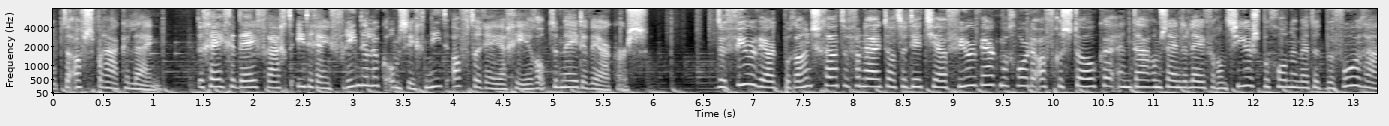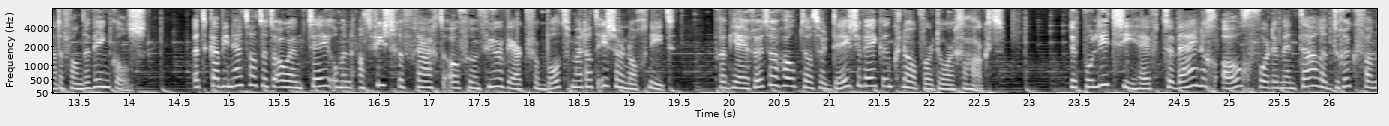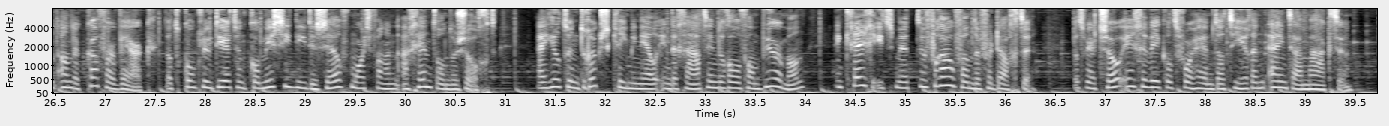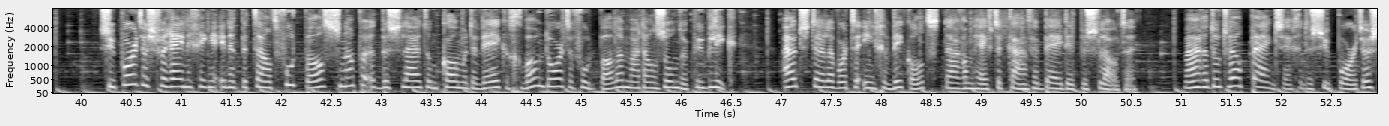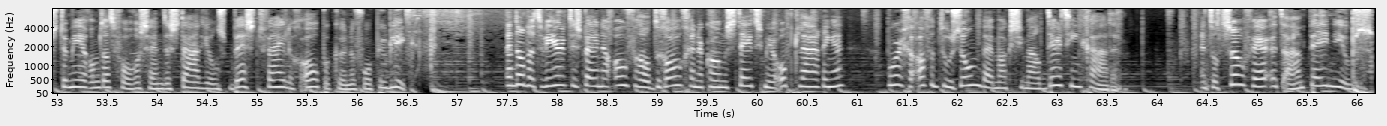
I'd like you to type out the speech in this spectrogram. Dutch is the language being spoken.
op de afsprakenlijn. De GGD vraagt iedereen vriendelijk om zich niet af te reageren op de medewerkers. De vuurwerkbranche gaat ervan uit dat er dit jaar vuurwerk mag worden afgestoken en daarom zijn de leveranciers begonnen met het bevoorraden van de winkels. Het kabinet had het OMT om een advies gevraagd over een vuurwerkverbod, maar dat is er nog niet. Premier Rutte hoopt dat er deze week een knoop wordt doorgehakt. De politie heeft te weinig oog voor de mentale druk van undercoverwerk. Dat concludeert een commissie die de zelfmoord van een agent onderzocht. Hij hield een drugscrimineel in de gaten in de rol van buurman en kreeg iets met de vrouw van de verdachte. Dat werd zo ingewikkeld voor hem dat hij er een eind aan maakte. Supportersverenigingen in het betaald voetbal snappen het besluit om komende weken gewoon door te voetballen, maar dan zonder publiek. Uitstellen wordt te ingewikkeld, daarom heeft de KNVB dit besloten. Maar het doet wel pijn, zeggen de supporters, te meer omdat volgens hen de stadions best veilig open kunnen voor publiek. En dan het weer. Het is bijna overal droog en er komen steeds meer opklaringen. Morgen af en toe zon bij maximaal 13 graden. En tot zover het ANP-nieuws.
